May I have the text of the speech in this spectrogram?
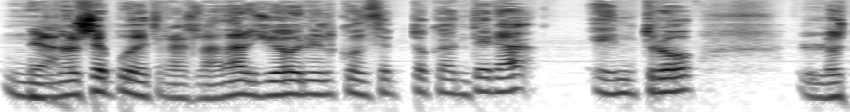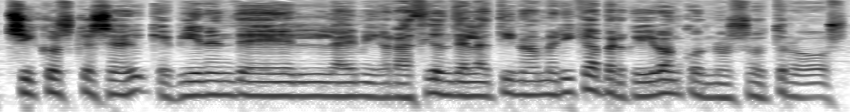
no se puede trasladar. Yo en el concepto cantera entro los chicos que, se, que vienen de la emigración de Latinoamérica, pero que llevan con nosotros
